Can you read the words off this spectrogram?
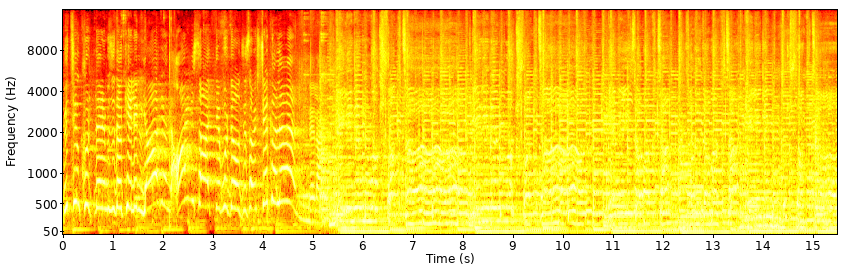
Bütün kurtlarımızı dökelim. Yarın aynı saatte burada olacağız. Hoşçakalın. Anne. Gelinim mutfakta, gelinim mutfakta. Yemeği tabakta, tadı damakta. Gelinim mutfakta.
